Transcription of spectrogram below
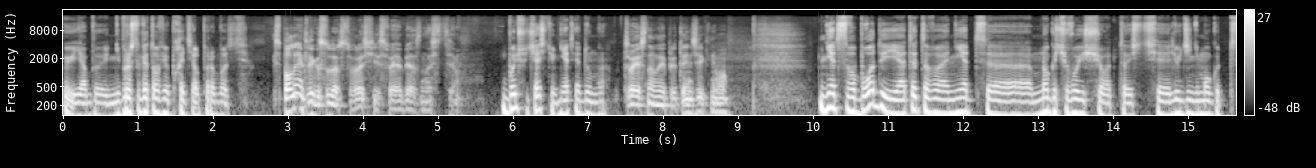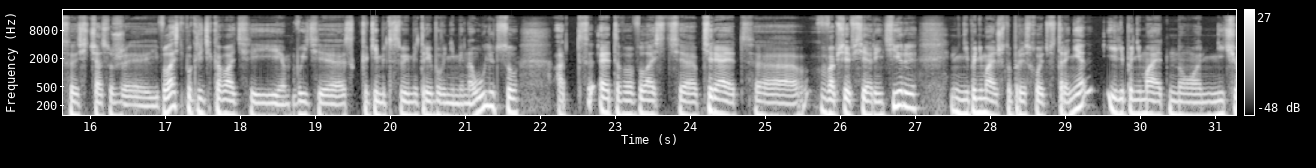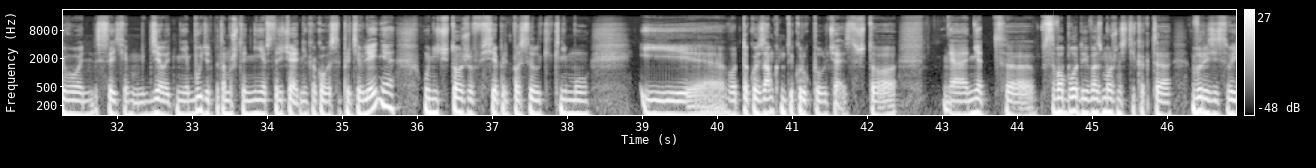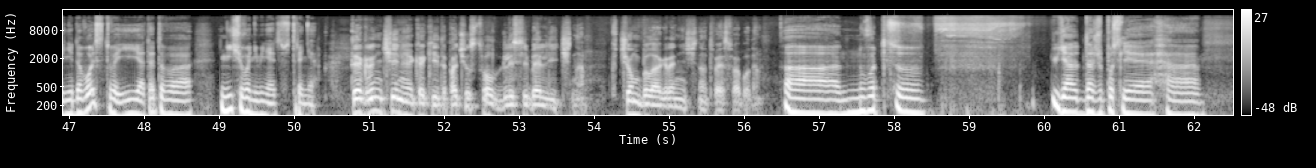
я бы не просто готов, я бы хотел поработать. Исполняет ли государство в России свои обязанности? Большей частью нет, я думаю. Твои основные претензии к нему? Нет свободы, и от этого нет э, много чего еще. То есть э, люди не могут сейчас уже и власть покритиковать, и выйти с какими-то своими требованиями на улицу. От этого власть э, теряет вообще все ориентиры, не понимает, что происходит в стране, или понимает, но ничего с этим делать не будет, потому что не встречает никакого сопротивления, уничтожив все предпосылки к нему. И вот такой замкнутый круг получается, что э, нет э, свободы и возможности как-то выразить свои недовольства, и от этого ничего не меняется в стране. Ты ограничения какие-то почувствовал для себя лично? В чем была ограничена твоя свобода? А, ну вот э, я даже после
